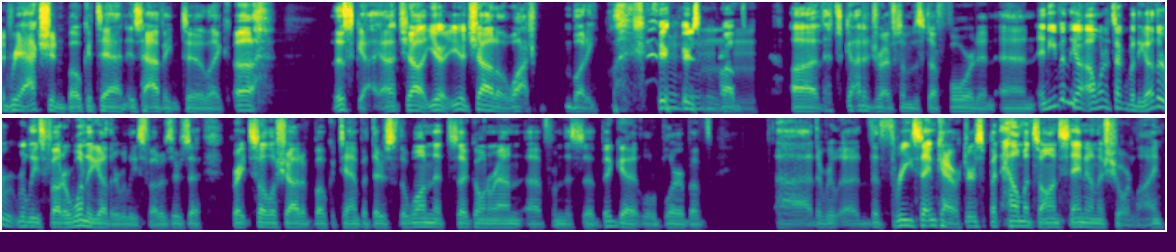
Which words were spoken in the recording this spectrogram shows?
and reaction Bo Katan is having to like, uh, this guy, huh? child, you're, you're a child of the watch, buddy. Here's mm-hmm. the problem. Uh, that's got to drive some of the stuff forward. And, and, and even the, I want to talk about the other release photo, one of the other release photos. There's a great solo shot of Bo Katan, but there's the one that's uh, going around uh, from this uh, big uh, little blurb of, uh, the uh, the three same characters, but helmets on, standing on the shoreline.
